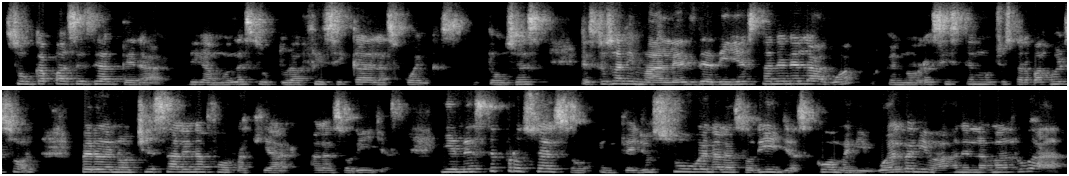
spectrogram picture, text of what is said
son capaces de alterar, digamos, la estructura física de las cuencas. Entonces, estos animales de día están en el agua, porque no resisten mucho estar bajo el sol, pero de noche salen a forrajear a las orillas. Y en este proceso en que ellos suben a las orillas, comen y vuelven y bajan en la madrugada,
